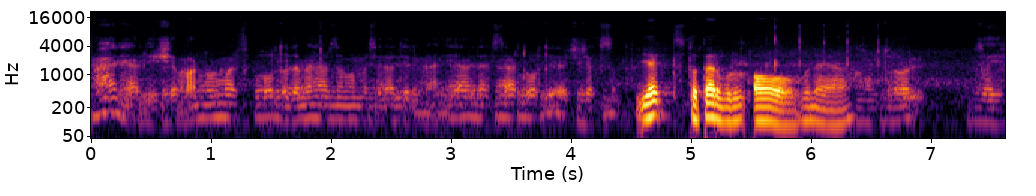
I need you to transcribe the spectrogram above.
her yerde iş yapar. Normal futbolda da ben her zaman mesela derim yani yerden sert ortaya açacaksın. Ya stoper vurur. Oo bu ne ya? Kontrol zayıf.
